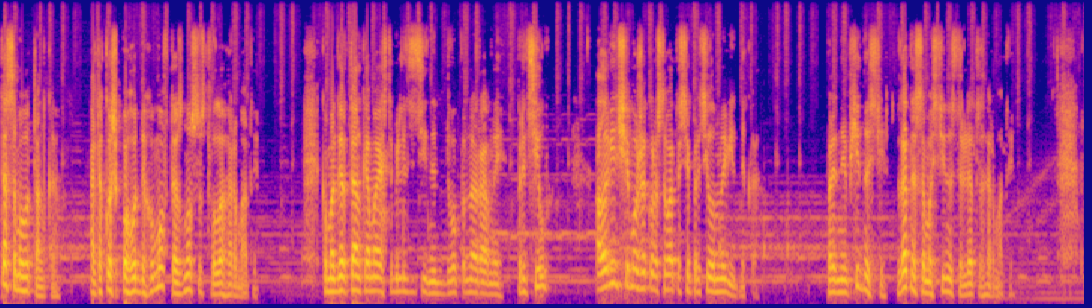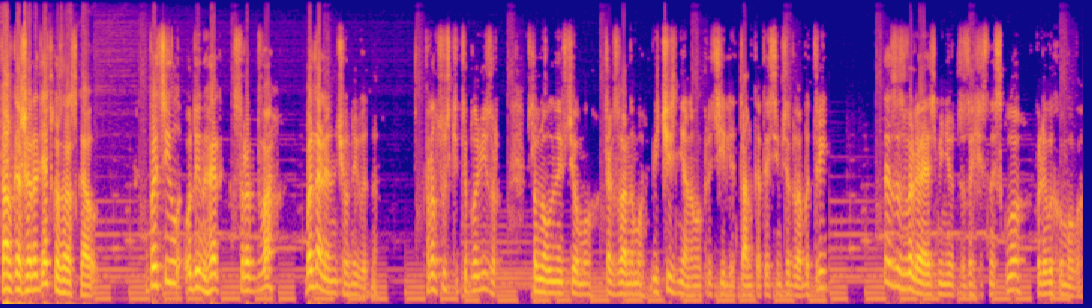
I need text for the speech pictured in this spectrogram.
та самого танка, а також погодних умов та зносу ствола гармати. Командир танка має стабілізаційний двопанорамний приціл, але він ще може користуватися прицілом навідника. При необхідності здатний самостійно стріляти з гармати. Танка же радянського зразка приціл 1 Г-42 банально нічого не видно. Французький тепловізор, встановлений в цьому так званому вітчизняному прицілі танка Т-72Б3, не дозволяє змінювати захисне скло в польових умовах.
